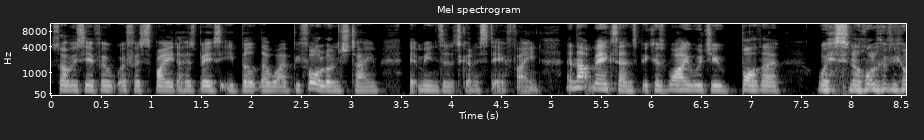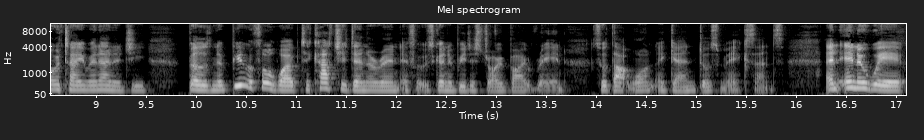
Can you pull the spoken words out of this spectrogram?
So obviously, if a, if a spider has basically built their web before lunchtime, it means that it's going to stay fine, and that makes sense because why would you bother wasting all of your time and energy building a beautiful web to catch your dinner in if it was going to be destroyed by rain. So that one again does make sense. And in a way,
